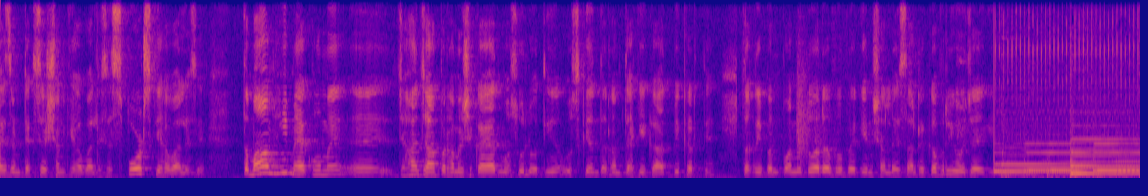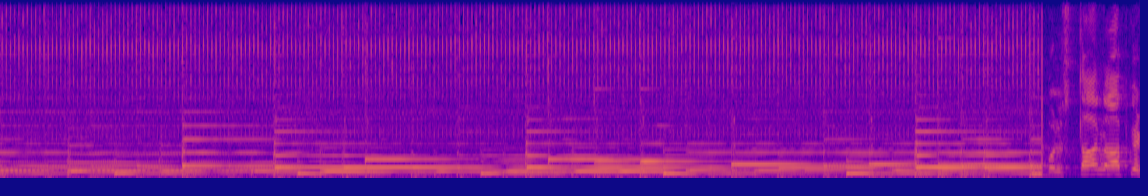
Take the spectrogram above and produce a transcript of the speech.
एक्साइज एंड टैक्सेशन के हवाले से स्पोर्ट्स के हवाले से, तमाम ही महकों में जहाँ जहाँ पर हमें शिकायत मौसू होती हैं, उसके अंदर हम तहकीक़ात भी करते हैं। तकरीबन पौने दो अरब रुपये की इन इस साल रिकवरी हो जाएगी। बलुस्तान आपके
